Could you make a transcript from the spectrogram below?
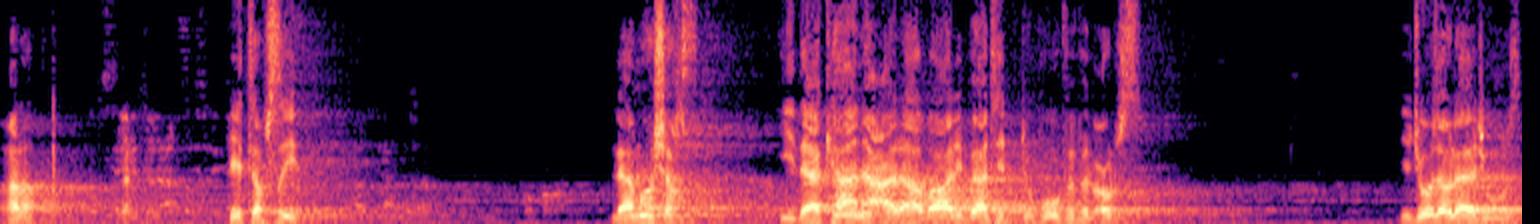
غلط. في تفصيل. لا مو شخص. إذا كان على ضاربات الدفوف في العرس يجوز أو لا يجوز؟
